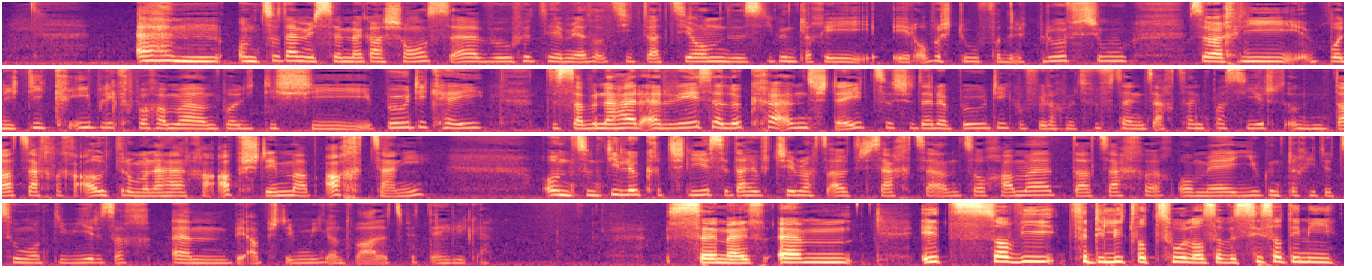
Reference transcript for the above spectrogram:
ähm, und zudem ist es eine mega Chance, äh, weil heute haben wir so die Situation, dass Jugendliche in der Oberstufe oder in der Berufsschule so ein bisschen Politik-Einblick bekommen und politische Bildung haben. Dass aber nachher eine riesige Lücke entsteht zwischen dieser Bildung, die vielleicht mit 15 und 16 passiert, und dem tatsächlichen Alter, wo man nachher abstimmen kann, ab 18. Und um diese Lücke zu schließen, da hilft das Stimmrechtsalter 16. Und so kann man tatsächlich auch mehr Jugendliche dazu motivieren, sich ähm, bei Abstimmungen und Wahlen zu beteiligen. Sehr nice. Ähm, jetzt so wie für die Leute, die zuhören, was sind so deine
